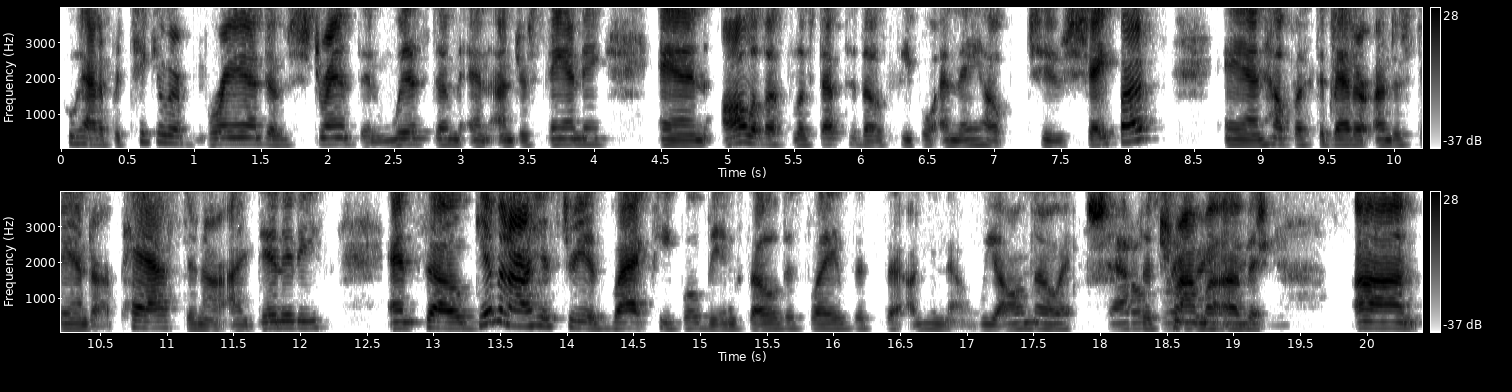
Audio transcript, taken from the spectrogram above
who had a particular brand of strength and wisdom and understanding. And all of us looked up to those people and they helped to shape us and help us to better understand our past and our identities. And so, given our history as Black people being sold as slaves, it's, uh, you know, we all know it, Shadow the trauma of it um,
